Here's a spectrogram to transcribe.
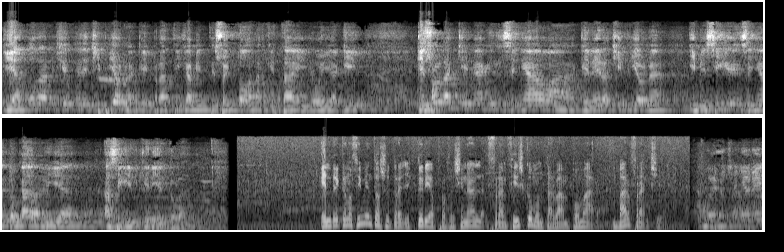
y a toda mi gente de Chipiona, que prácticamente soy todas las que estáis hoy aquí, que son las que me han enseñado a querer a Chipiona y me siguen enseñando cada día a seguir queriéndola. En reconocimiento a su trayectoria profesional, Francisco Montalbán Pomar, Bar Franchi. Bueno, señores,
